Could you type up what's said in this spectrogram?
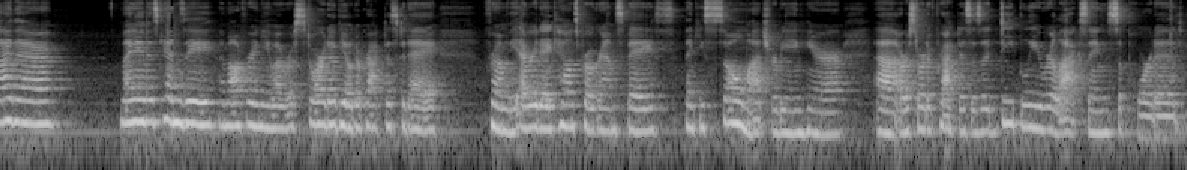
Hi there. My name is Kenzie. I'm offering you a restorative yoga practice today from the Everyday Counts program space. Thank you so much for being here. Uh, our restorative practice is a deeply relaxing, supported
